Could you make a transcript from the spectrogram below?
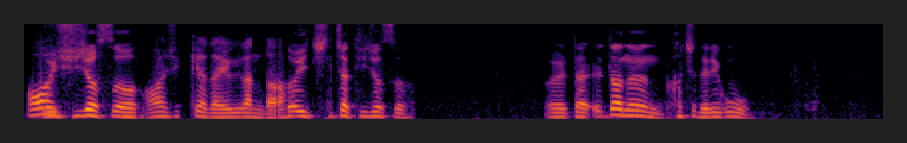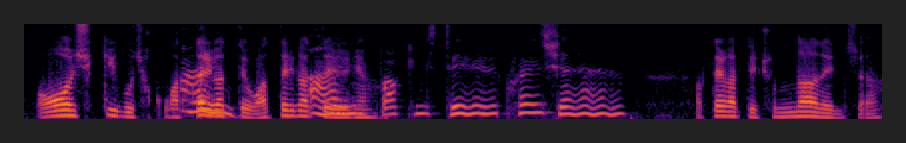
어 너희 씨. 뒤졌어. 아 새끼야 나 여기 간다. 너희 진짜 뒤졌어. 어, 일단 일단은 같이 내리고. 어 새끼 이거 자꾸 왔다리 갔대 왔다리 갔대 그냥 fucking still crazy. 왔다리 갔대 존나 하네 진짜.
